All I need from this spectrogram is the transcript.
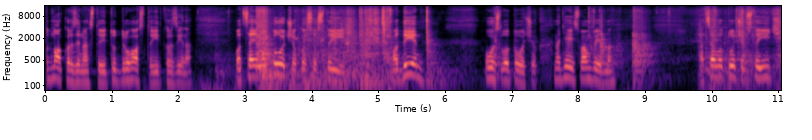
Одна корзина стоїть, тут друга стоїть корзина. Оцей лоточок ось ось стоїть. Один. Ось лоточок. Надіюсь, вам видно. А це лоточок стоїть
